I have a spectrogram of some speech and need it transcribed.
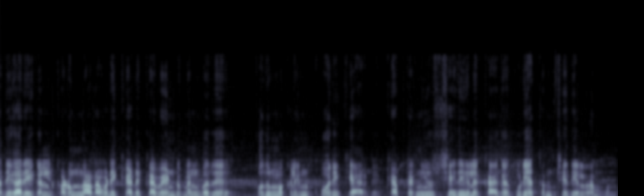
அதிகாரிகள் கடும் நடவடிக்கை எடுக்க வேண்டும் என்பது பொதுமக்களின் கோரிக்கையாக இருக்குது கேப்டன் நியூஸ் செய்திகளுக்காக குடியாத்தம் செய்தியாளர் முன்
